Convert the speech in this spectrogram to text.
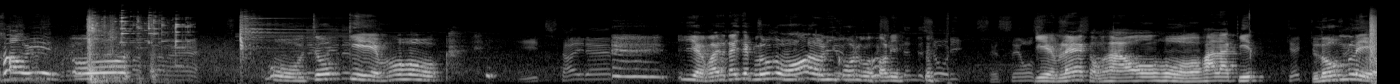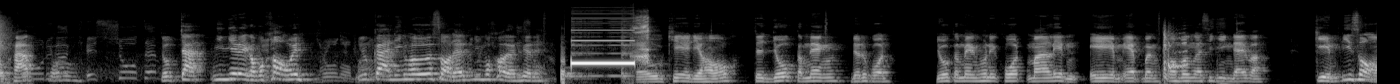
เข้าอีกโอ้โหจบเกมโอ้โหเหี้ยว่าจะได้จากลูกกับวอเรารีโกนของเขาดิเกมแรกของเฮาโอ้โหภารกิจล้มเหลวครับจบจัดยิงยังไงกับพวกเขาเว้ยมีโการยิงเขาสอดแล้วยิงพวกเขาแต่เทือนเลย โอเค เดี๋ยวเขาจะโยกตำแหน่งเดี๋ยวทุกคนโยกตำแหน่งโทนี่โค้ดมาเล่น AMF เบิ้งเอาเบิ้งอาซิยิงได้ปะเกมที่สอง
